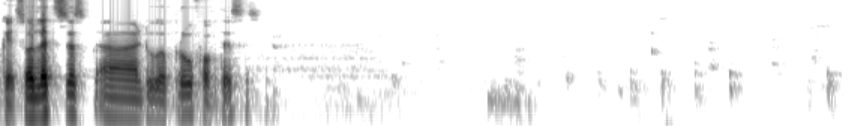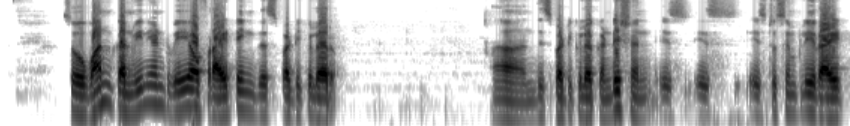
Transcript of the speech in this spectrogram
Okay, so let us just uh, do a proof of this. So, one convenient way of writing this particular uh, this particular condition is, is, is to simply write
